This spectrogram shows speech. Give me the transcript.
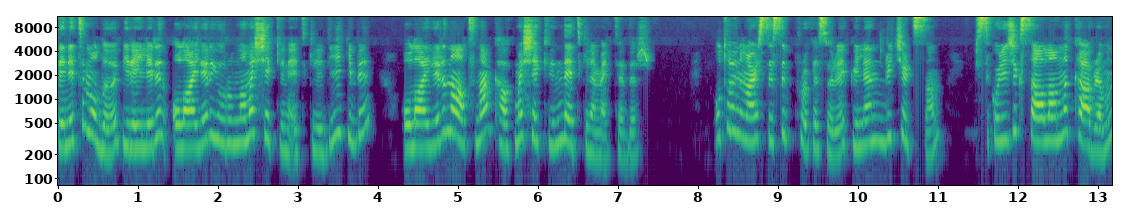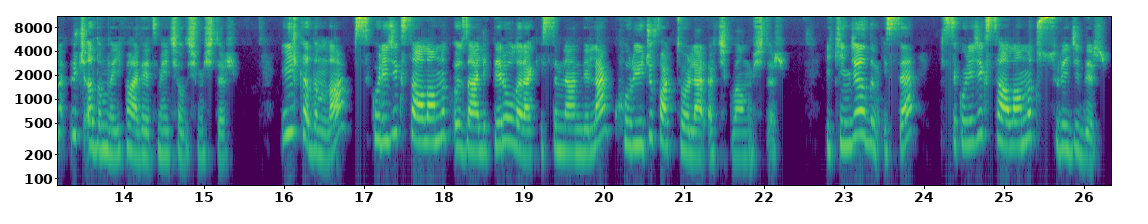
Denetim odağı bireylerin olayları yorumlama şeklini etkilediği gibi olayların altından kalkma şeklini de etkilemektedir. Utah Üniversitesi Profesörü Glenn Richardson, psikolojik sağlamlık kavramını üç adımla ifade etmeye çalışmıştır. İlk adımda psikolojik sağlamlık özellikleri olarak isimlendirilen koruyucu faktörler açıklanmıştır. İkinci adım ise psikolojik sağlamlık sürecidir.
